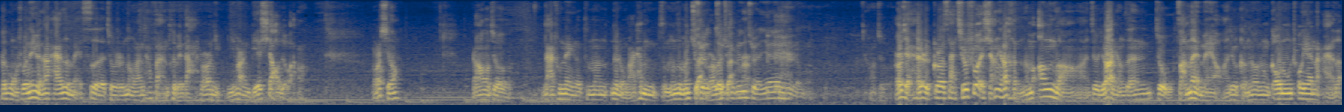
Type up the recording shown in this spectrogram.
他跟我说那越南孩子每次就是弄完他反应特别大，他说你你反正你别笑就完了。我说行，然后就拿出那个他妈那种玩意儿，他们怎么怎么卷就轮的卷跟，卷烟似的嘛。然后就而且还是哥仨，其实说也想起来很他妈肮脏啊，就有点像咱就咱们也没有啊，就可能有那种高中抽烟的孩子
